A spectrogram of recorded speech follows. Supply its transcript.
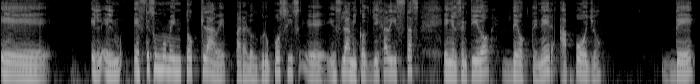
eh, este es un momento clave para los grupos eh, islámicos yihadistas en el sentido de obtener apoyo de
